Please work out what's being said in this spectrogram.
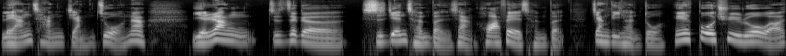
两场讲座，那也让就是这个时间成本上花费的成本降低很多。因为过去如果我要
